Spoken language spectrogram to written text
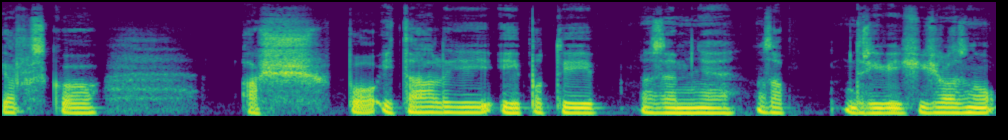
Irsko až po Itálii i po ty země za dřívější železnou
